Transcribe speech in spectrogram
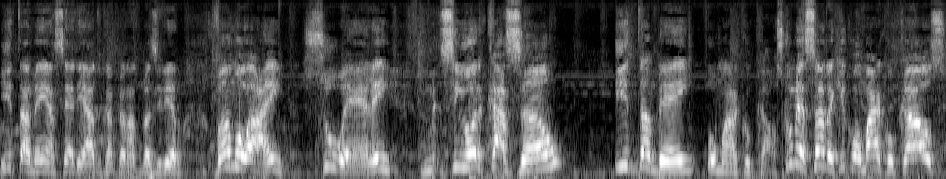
e também a Série A do Campeonato Brasileiro. Vamos lá, hein? Suelen, senhor Casão e também o Marco Caos. Começando aqui com o Marco Caos,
